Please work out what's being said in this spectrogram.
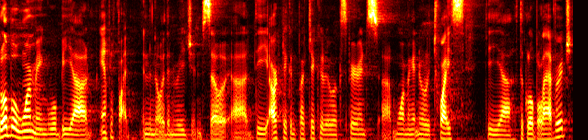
Global warming will be uh, amplified in the northern region. So uh, the Arctic in particular will experience uh, warming at nearly twice the, uh, the global average.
